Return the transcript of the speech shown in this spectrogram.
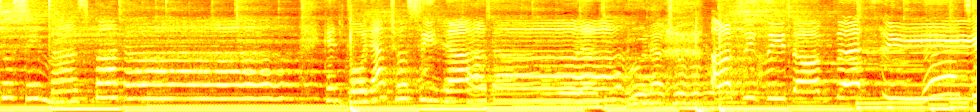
Jesús más bada Ken kolatxo zilada Kolatxo Azizitan betzi Betzi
